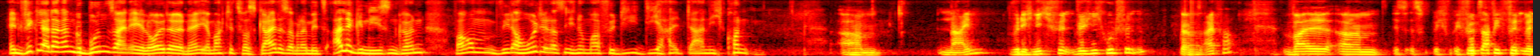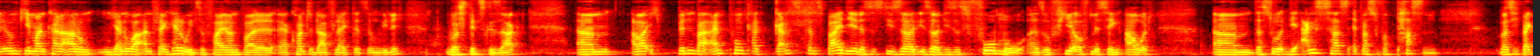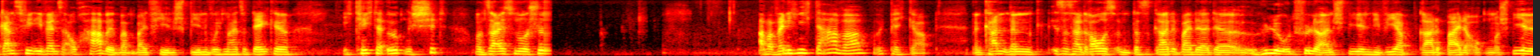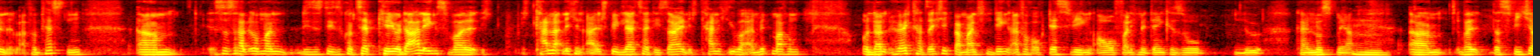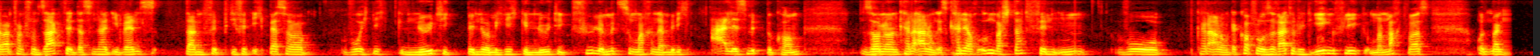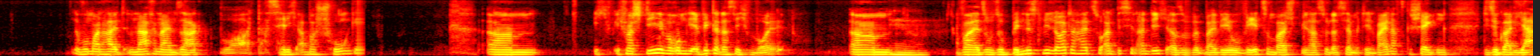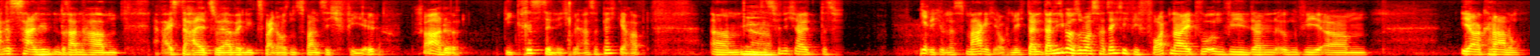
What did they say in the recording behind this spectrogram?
Entwickler daran gebunden sein, ey Leute, ne, ihr macht jetzt was Geiles, aber damit es alle genießen können, warum wiederholt ihr das nicht nochmal für die, die halt da nicht konnten? Ähm, nein, würde ich nicht ich nicht gut finden. Ganz einfach. Weil ähm, es ist, ich, ich würde es affig finden, wenn irgendjemand, keine Ahnung, im Januar anfängt, Halloween zu feiern, weil er konnte da vielleicht jetzt irgendwie nicht. Überspitzt gesagt. Ähm, aber ich bin bei einem Punkt halt ganz, ganz bei dir. Das ist dieser, dieser, dieses FOMO, also Fear of Missing Out, ähm, dass du die Angst hast, etwas zu verpassen was ich bei ganz vielen Events auch habe, bei, bei vielen Spielen, wo ich mir halt so denke, ich kriege da irgendeinen Shit und sei es nur Schlüssel. Aber wenn ich nicht da war, habe ich Pech gehabt. Dann kann, dann ist es halt raus und das ist gerade bei der, der Hülle und Fülle an Spielen, die wir gerade beide auch immer spielen, vom Testen, ähm, ist es halt irgendwann dieses, dieses Konzept Kill Your Darlings, weil ich, ich kann halt nicht in allen Spielen gleichzeitig sein, ich kann nicht überall mitmachen. Und dann höre ich tatsächlich bei manchen Dingen einfach auch deswegen auf, weil ich mir denke, so, nö, keine Lust mehr. Mhm. Ähm, weil das, wie ich am Anfang schon sagte, das sind halt Events, dann die finde ich besser, wo ich nicht genötigt bin oder mich nicht genötigt fühle, mitzumachen, damit ich alles mitbekomme. Sondern, keine Ahnung, es kann ja auch irgendwas stattfinden, wo, keine Ahnung, der kopflose Reiter durch die Gegend fliegt und man macht was und man, wo man halt im Nachhinein sagt, boah, das hätte ich aber schon gerne. Ähm, ich, ich verstehe, warum die Entwickler das nicht wollen. Ähm, mhm. Weil so, so bindest du die Leute halt so ein bisschen an dich. Also bei WoW zum Beispiel hast du das ja mit den Weihnachtsgeschenken, die sogar die Jahreszahlen hinten dran haben. Da weißt du halt so, ja, wenn die 2020 fehlt, schade. Die kriegst du nicht mehr, hast du Pech gehabt. Ähm, ja. Das finde ich halt, das und das mag ich auch nicht. Dann, dann lieber sowas tatsächlich wie Fortnite, wo irgendwie dann irgendwie, ähm, ja, keine Ahnung,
